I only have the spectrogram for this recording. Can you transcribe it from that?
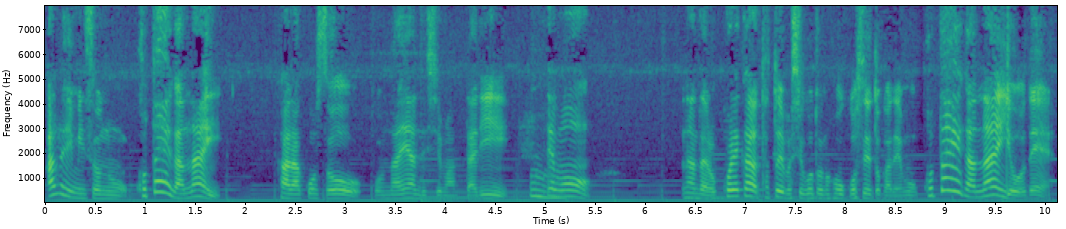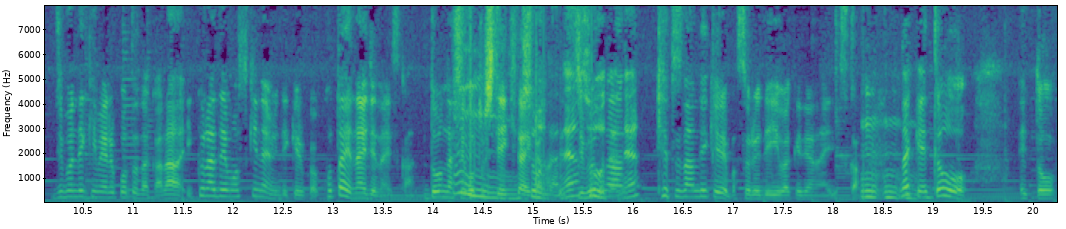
ある意味その答えがないからこそこう悩んでしまったり、うんで、も、なんだろう、これから例えば仕事の方向性とかでも答えがないようで自分で決めることだから、いくらでも好きなようにできるから答えないじゃないですか。どんな仕事していきたいかなって、うんね。自分が。決断できればそれでいいわけじゃないですか。うんうんうんだけど、えっと、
